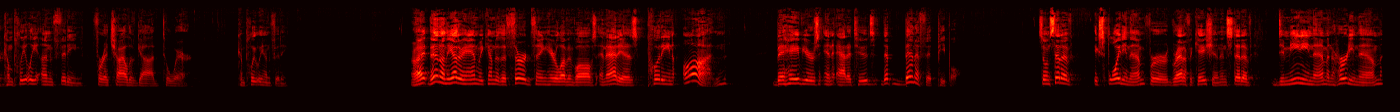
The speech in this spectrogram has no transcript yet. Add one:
completely unfitting for a child of God to wear. Completely unfitting. All right, then on the other hand, we come to the third thing here love involves, and that is putting on behaviors and attitudes that benefit people. So instead of exploiting them for gratification, instead of demeaning them and hurting them,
